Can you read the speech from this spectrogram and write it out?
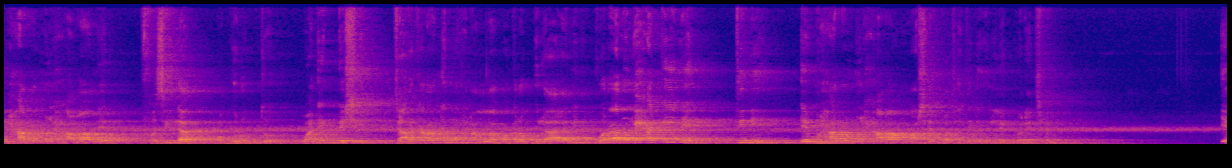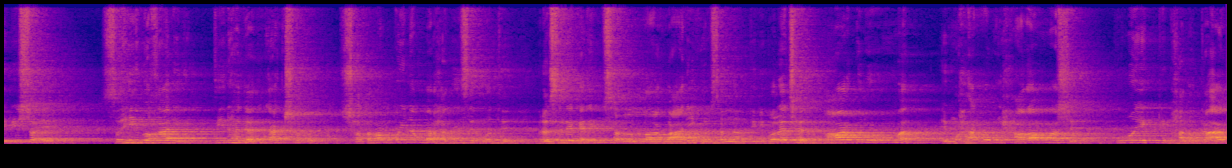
মহারমুল হারামের ফজিলত ও গুরুত্ব অনেক বেশি। যার কারণে মহান আল্লাহ রব্বুল আলমিন কোরআনুল হাকিমে তিনি এই মহারমুল হারাম মাসের কথা তিনি এ বিষয়ে সহি বখারি তিন হাজার একশত সাতানব্বই নম্বর হাদিসের মধ্যে রসুল করিম সাল্লাহ আলী সাল্লাম তিনি বলেছেন, আমার কোনো উম্মাদ এই মহারমুল হারাম মাসে কোনো একটি ভালো কাজ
